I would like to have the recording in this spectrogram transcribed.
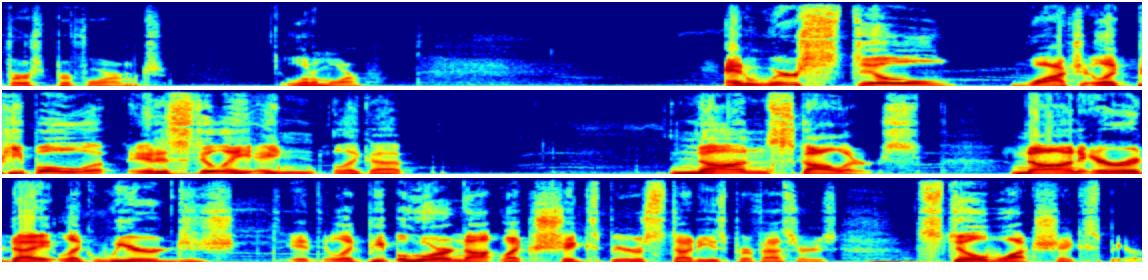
first performed, a little more, and we're still watching. Like people, it is still a, a like a non scholars, non erudite, like weird, it, like people who are not like Shakespeare studies professors, still watch Shakespeare.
